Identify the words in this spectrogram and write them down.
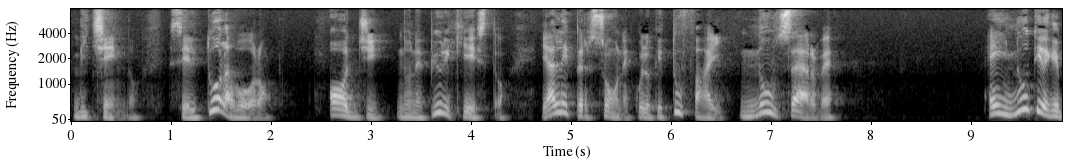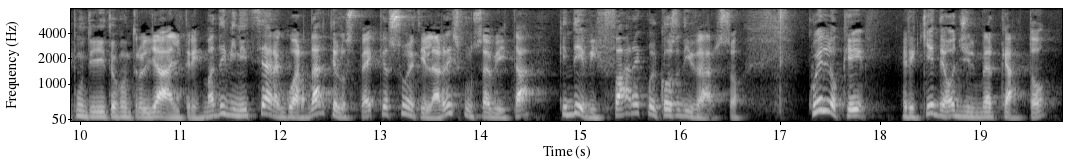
dicendo? Se il tuo lavoro oggi non è più richiesto e alle persone quello che tu fai non serve, è inutile che punti il dito contro gli altri, ma devi iniziare a guardarti allo specchio e assumerti la responsabilità che devi fare qualcosa di diverso. Quello che richiede oggi il mercato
